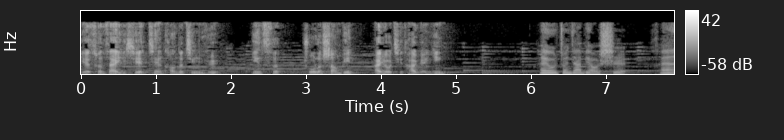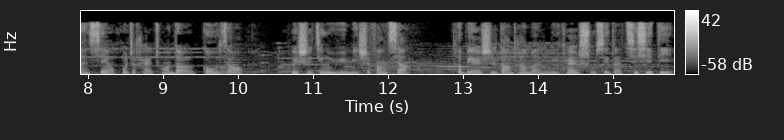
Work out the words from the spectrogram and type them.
也存在一些健康的鲸鱼，因此除了伤病，还有其他原因。还有专家表示。海岸线或者海床的构造会使鲸鱼迷失方向，特别是当它们离开熟悉的栖息地，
